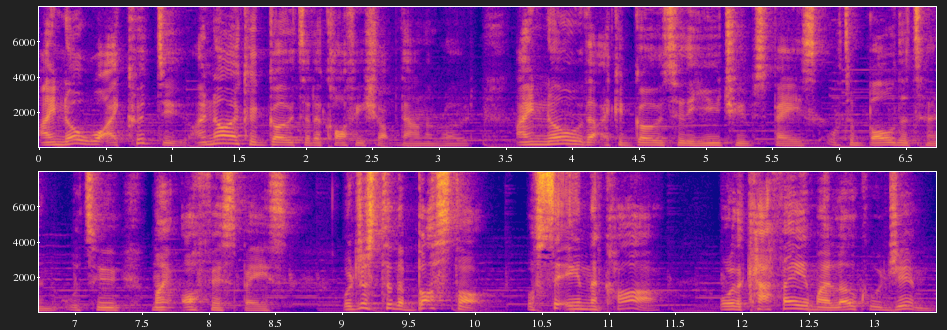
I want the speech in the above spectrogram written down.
I know what I could do. I know I could go to the coffee shop down the road. I know that I could go to the YouTube space or to Boulderton or to my office space or just to the bus stop or sitting in the car or the cafe in my local gym.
